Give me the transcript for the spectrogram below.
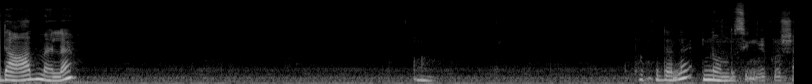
ಇದಾದಮೇಲೆ ಪಕ್ಕದಲ್ಲೇ ಇನ್ನೊಂದು ಸಿಂಗಲ್ ಕ್ರೋಶ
